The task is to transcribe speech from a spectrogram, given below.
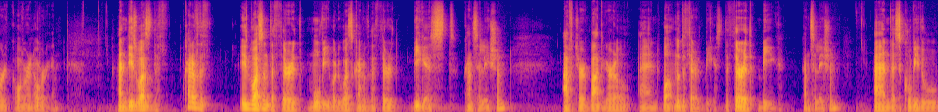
work over and over again. And this was the kind of the it wasn't the third movie, but it was kind of the third biggest cancellation after Batgirl and well, not the third biggest, the third big cancellation, and the Scooby Doo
